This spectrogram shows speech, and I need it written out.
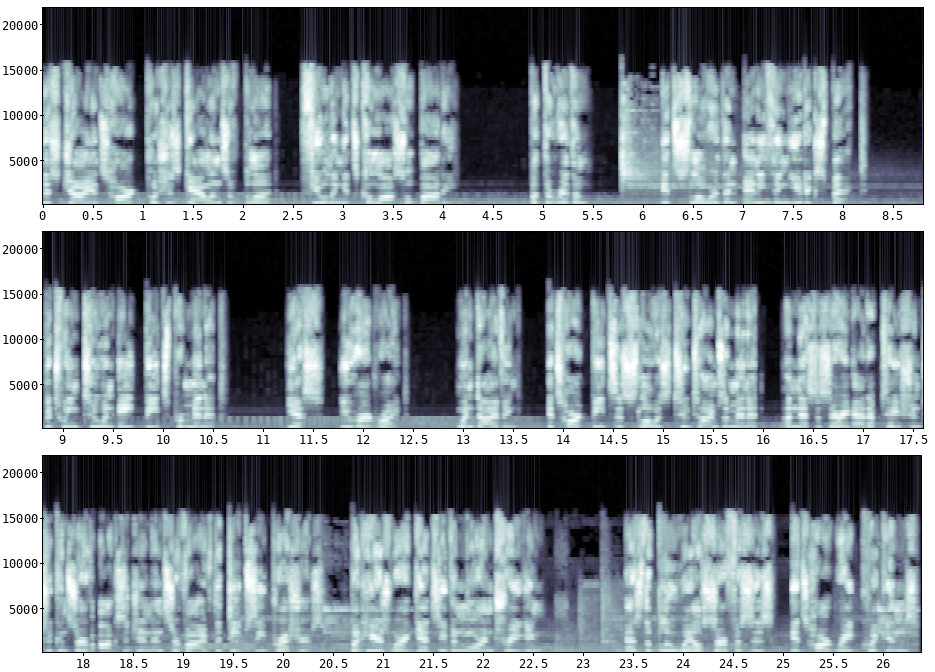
this giant's heart pushes gallons of blood, fueling its colossal body. But the rhythm? It's slower than anything you'd expect. Between two and eight beats per minute. Yes, you heard right. When diving, its heart beats as slow as two times a minute, a necessary adaptation to conserve oxygen and survive the deep sea pressures. But here's where it gets even more intriguing. As the blue whale surfaces, its heart rate quickens,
